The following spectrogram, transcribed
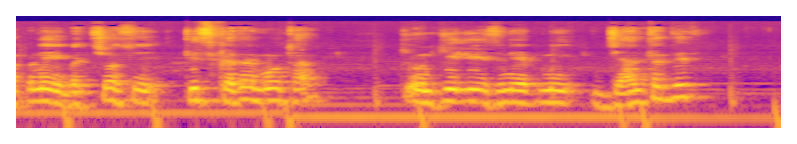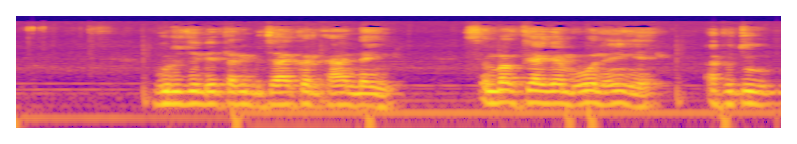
अपने बच्चों से किस कदर मोह था कि उनके लिए इसने अपनी जान तक दे गुरुजी ने तरी बचा कर कहा, नहीं, संभव क्या यह मोह नहीं है। अपितु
